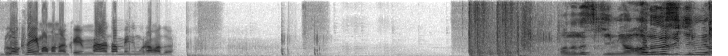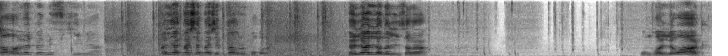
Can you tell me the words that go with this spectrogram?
Glock'layım amına koyayım. Ben adam beni vuramadı. Ananı sikeyim ya. Ananı sikeyim ya. AWP'ni sikeyim ya. Hadi yaklaş yaklaş yakından vur pompalı. Helal lan Ali sana. Oğlum halle bak.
